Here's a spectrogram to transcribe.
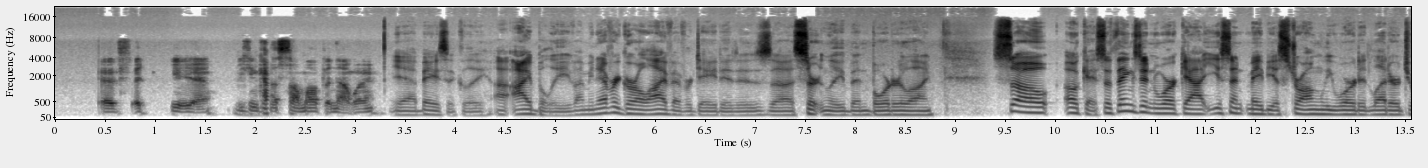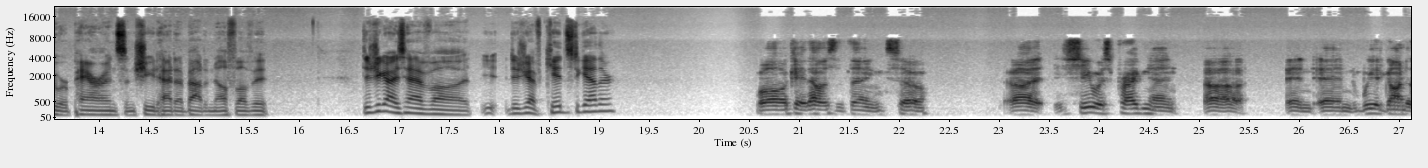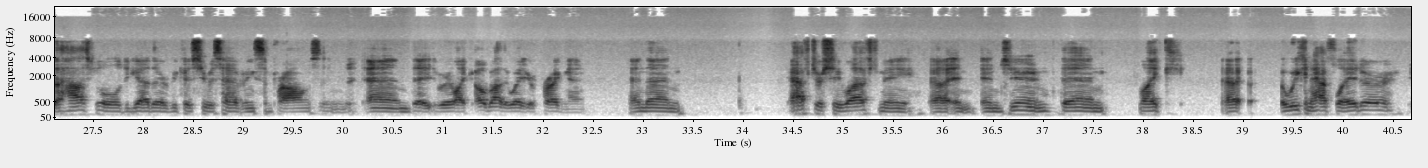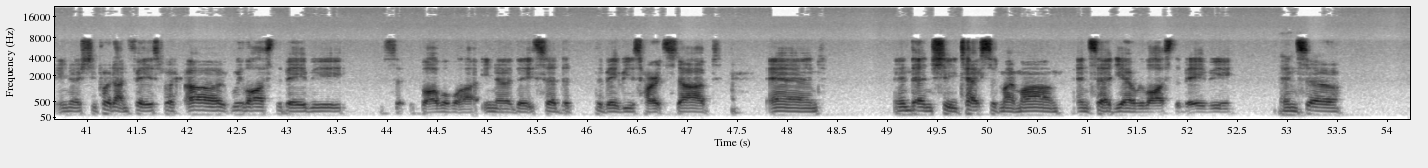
have. Yeah, you can kind of sum up in that way. Yeah, basically, I, I believe. I mean, every girl I've ever dated has uh, certainly been borderline. So, okay, so things didn't work out. You sent maybe a strongly worded letter to her parents, and she'd had about enough of it. Did you guys have? Uh, did you have kids together? Well, okay, that was the thing. So, uh, she was pregnant, uh, and and we had gone to the hospital together because she was having some problems, and and they were like, "Oh, by the way, you're pregnant." And then after she left me uh, in in June, then like uh, a week and a half later, you know, she put on Facebook, "Oh, we lost the baby." Blah blah blah. You know, they said that the baby's heart stopped, and and then she texted my mom and said, "Yeah, we lost the baby." And mm. so,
